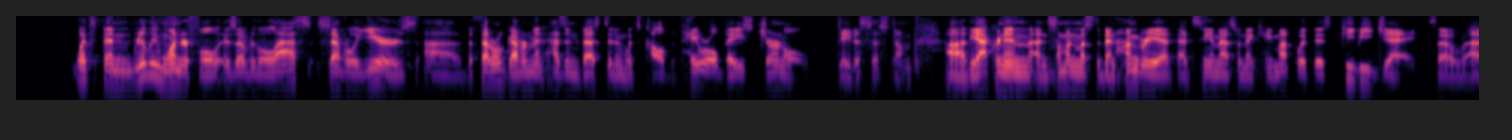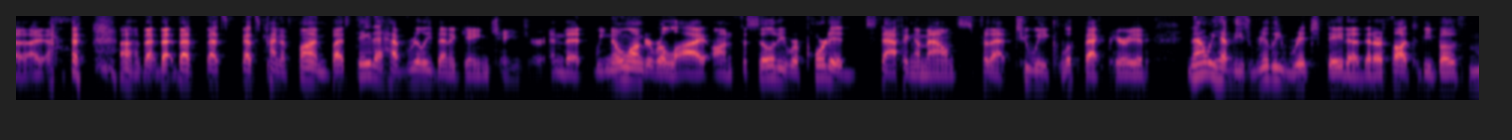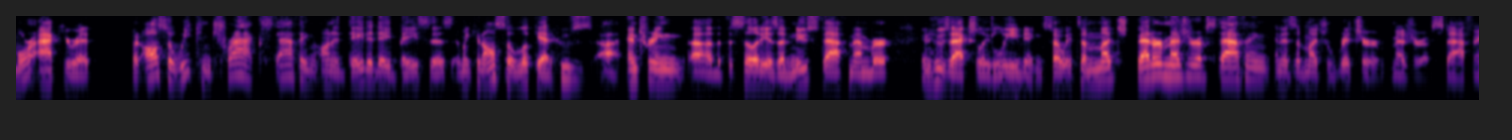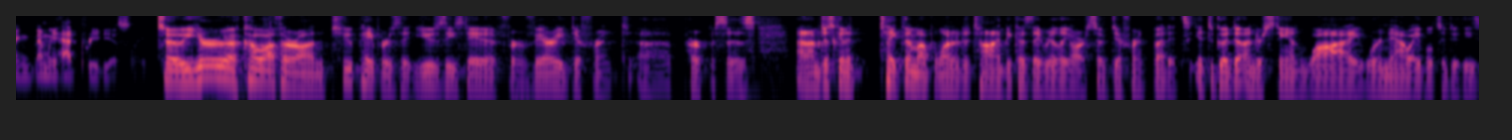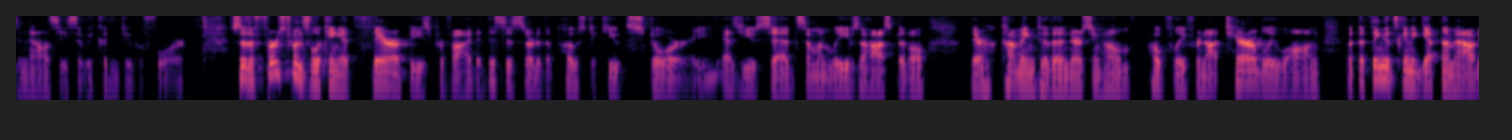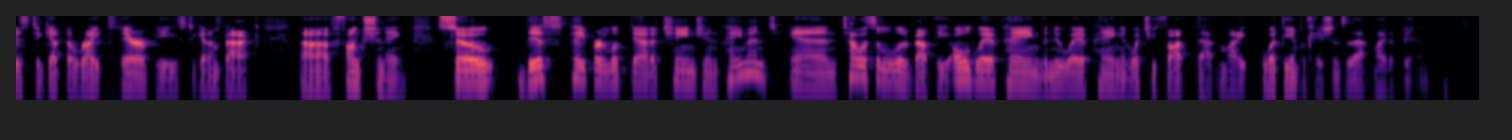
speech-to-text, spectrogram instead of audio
What's been really wonderful is over the last several years, uh, the federal government has invested in what's called the payroll based journal data system. Uh, the acronym, and someone must have been hungry at, at CMS when they came up with this PBJ. So uh, I, uh, that, that, that, that's, that's kind of fun. But data have really been a game changer, and that we no longer rely on facility reported staffing amounts for that two week look back period. Now we have these really rich data that are thought to be both more accurate but also we can track staffing on a day-to-day basis and we can also look at who's uh, entering uh, the facility as a new staff member and who's actually leaving. So it's a much better measure of staffing and it's a much richer measure of staffing than we had previously. So you're a co author on two papers that use these data for very different uh, purposes. And I'm just going to take them up one at a time because they really are so different. But it's it's good to understand why we're now able to do these analyses that we couldn't do before. So the first one's looking at therapies provided. This is sort of the post acute story. As you said, someone leaves a hospital, they're coming to the nursing home, hopefully for not terribly long. But the thing that's going to get them out is to get the right therapies to get them back uh, functioning. So this paper looked at a change in payment and tell us a little bit about the old way of paying, the new way of paying, and what you thought that might, what the implications of that might have been.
